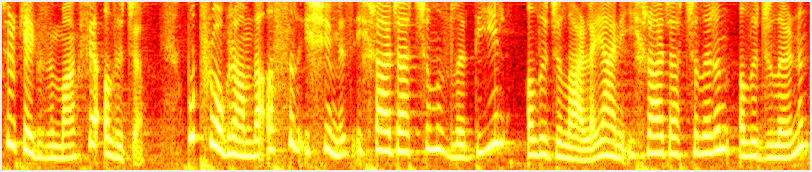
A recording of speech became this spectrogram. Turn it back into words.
Türk Exim Bank ve alıcı. Bu programda asıl işimiz ihracatçımızla değil alıcılarla yani ihracatçıların alıcılarının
